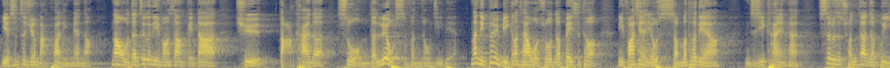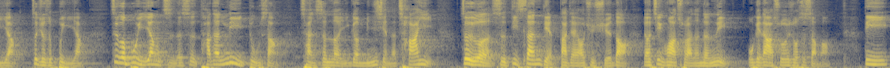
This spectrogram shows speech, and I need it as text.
也是自选板块里面的。那我在这个地方上给大家去打开的是我们的六十分钟级别。那你对比刚才我说的贝斯特，你发现有什么特点啊？你仔细看一看，是不是存在着不一样？这就是不一样。这个不一样指的是它在力度上产生了一个明显的差异。这个是第三点，大家要去学到要进化出来的能力。我给大家说一说是什么。第一，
